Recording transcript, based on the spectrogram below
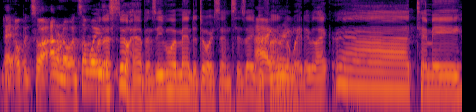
that yeah. opens so I, I, don't know in some ways well, that still happens even with mandatory sentences they be finding a way they be like ah Timmy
